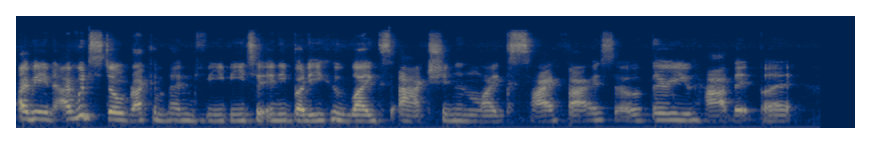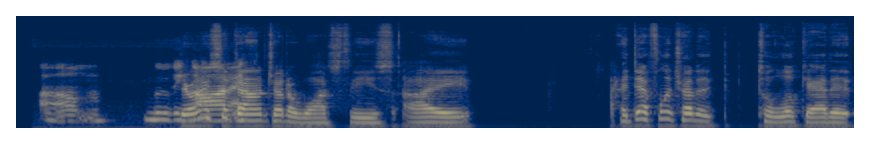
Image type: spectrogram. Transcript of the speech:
I mean, I would still recommend Vivy to anybody who likes action and likes sci-fi. So there you have it. But um, moving when on. I sit down and try to watch these, I I definitely try to to look at it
